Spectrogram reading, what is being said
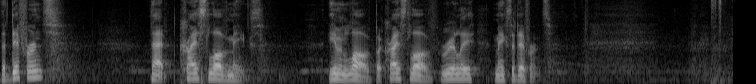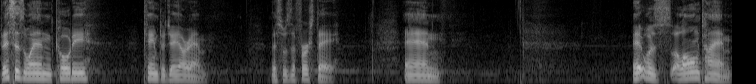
the difference that Christ's love makes. Even love, but Christ's love really makes a difference. This is when Cody came to JRM. This was the first day. And it was a long time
